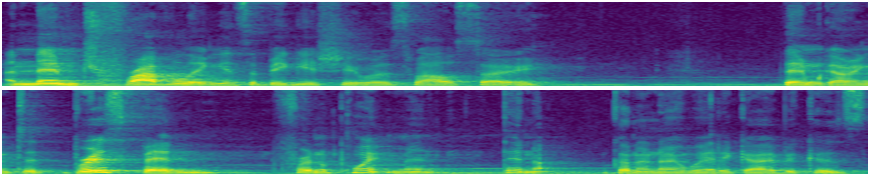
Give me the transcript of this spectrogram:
and them travelling is a big issue as well. So them going to Brisbane for an appointment, they're not going to know where to go because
